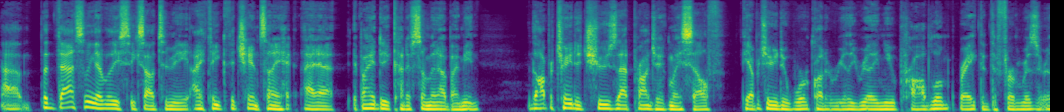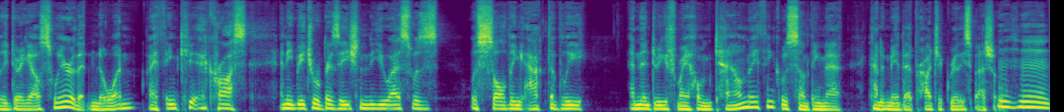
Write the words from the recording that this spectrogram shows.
Um, but that's something that really sticks out to me. I think the chance I, I, if I had to kind of sum it up, I mean, the opportunity to choose that project myself, the opportunity to work on a really, really new problem, right, that the firm wasn't really doing elsewhere, that no one, I think, across any major organization in the U.S. was was solving actively, and then doing it for my hometown, I think was something that kind of made that project really special. Mm-hmm.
